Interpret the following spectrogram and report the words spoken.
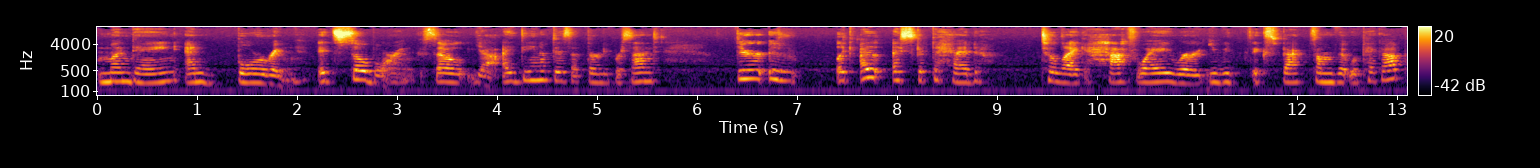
mundane and boring. It's so boring. So yeah, I DNF'd this at 30%. There is like I, I skipped ahead to like halfway where you would expect some of it would pick up.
